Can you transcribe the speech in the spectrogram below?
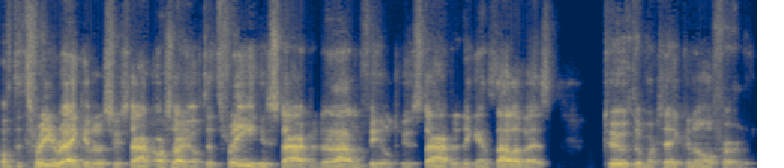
of the three regulars who start, or sorry, of the three who started at Anfield who started against Alaves, two of them were taken off early.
